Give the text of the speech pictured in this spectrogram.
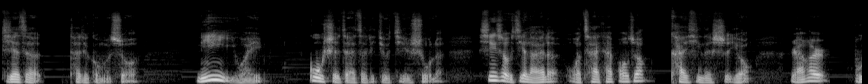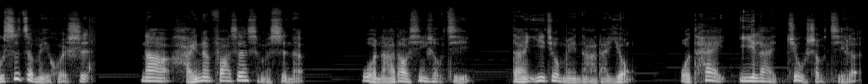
接着他就跟我说：“你以为故事在这里就结束了？新手机来了，我拆开包装，开心的使用。然而不是这么一回事，那还能发生什么事呢？我拿到新手机，但依旧没拿来用，我太依赖旧手机了。”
